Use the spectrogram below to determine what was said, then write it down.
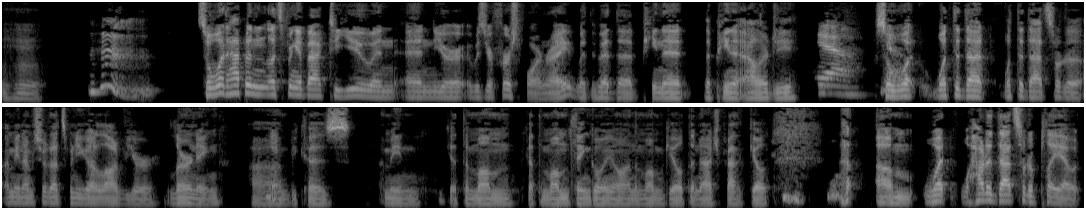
hmm hmm So what happened? Let's bring it back to you and and your it was your firstborn, right? With who had the peanut the peanut allergy. Yeah. So yeah. what what did that what did that sort of? I mean, I'm sure that's when you got a lot of your learning, um, Yeah. because I mean, you get the mum got the mum thing going on, the mum guilt, the naturopathic guilt. Um, what how did that sort of play out?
